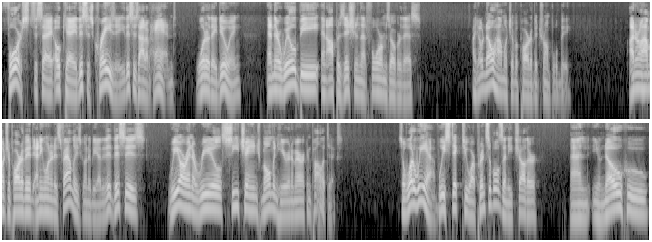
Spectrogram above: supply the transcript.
forced to say, "Okay, this is crazy. This is out of hand. What are they doing?" And there will be an opposition that forms over this. I don't know how much of a part of it Trump will be. I don't know how much a part of it anyone in his family is going to be. This is, we are in a real sea change moment here in American politics. So what do we have? We stick to our principles and each other, and you know who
